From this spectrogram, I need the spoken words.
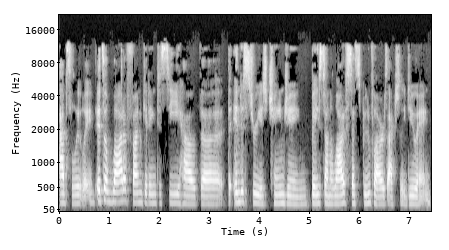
Absolutely. It's a lot of fun getting to see how the the industry is changing based on a lot of stuff Spoonflower is actually doing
